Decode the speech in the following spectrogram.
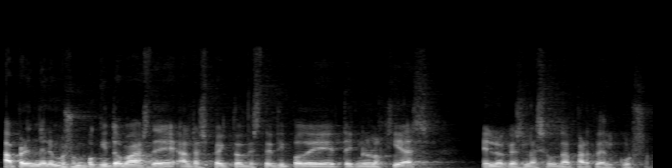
aprenderemos un poquito más al respecto de este tipo de tecnologías en lo que es la segunda parte del curso.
